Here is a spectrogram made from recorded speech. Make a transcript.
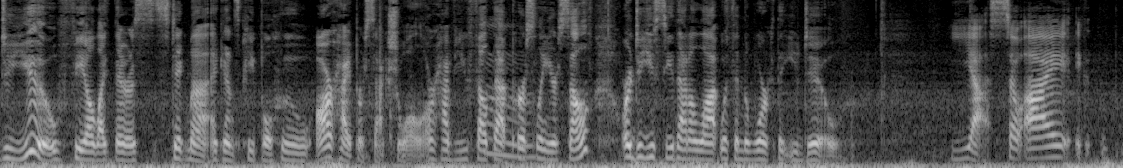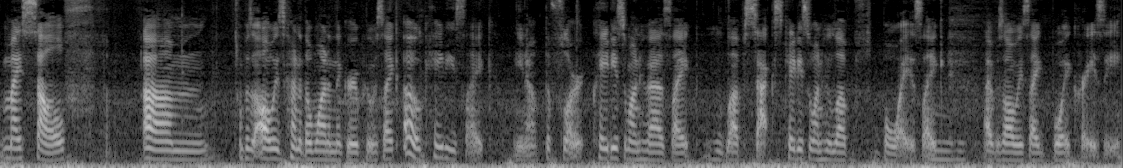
do you feel like there's stigma against people who are hypersexual? Or have you felt that personally yourself? Or do you see that a lot within the work that you do? Yes. So I myself um, was always kind of the one in the group who was like, "Oh, Katy's like, you know, the flirt. Katy's the one who has like who loves sex. Katy's the one who loves boys. Like, I was always like boy crazy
